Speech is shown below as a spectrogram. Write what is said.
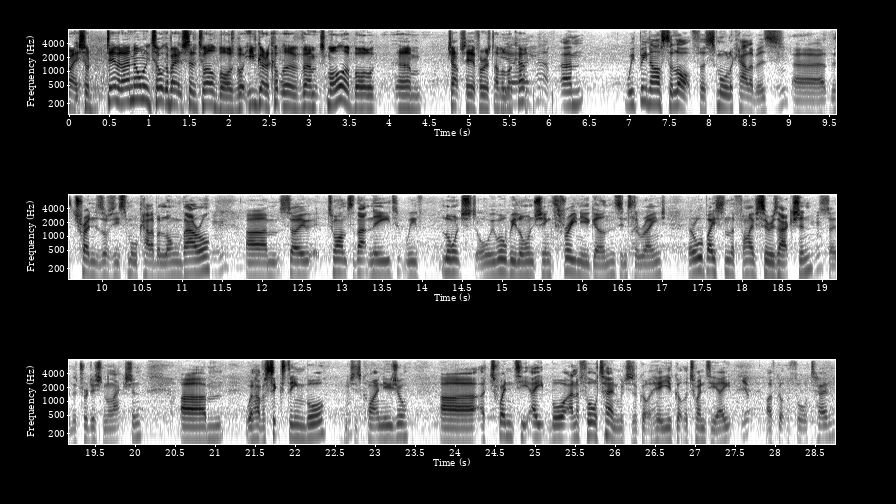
right, so David, I normally talk about sort of 12 bores, but you've got a couple of um, smaller bore um, chaps here for us to have a look at. Um, we've been asked a lot for smaller calibers. Mm-hmm. Uh, the trend is obviously small caliber, long barrel. Um, so to answer that need, we've launched, or we will be launching, three new guns into the range. They're all based on the five series action, Mm-hmm. so the traditional action. Um, we'll have a 16 bore, which is quite unusual. Uh, a 28 bore and a 410, which I've got here. You've got the 28. Yep. I've got the 410.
